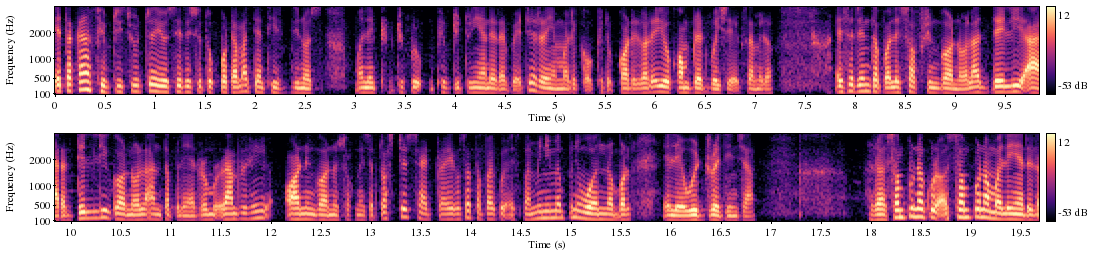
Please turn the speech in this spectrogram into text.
यता कहाँ फिफ्टी टू चाहिँ यो सेतो सेतो कोठामा त्यहाँ थिचिदिनुहोस्। मैले फिफ्टी टू फिफ्टी टू यहाँनिर भेटेँ र यहाँ मैले करेक्ट गरेँ। यो कम्प्लिट भइसकेको छ मेरो। यसरी नै तपाईँले सफरिङ गर्नु होला डेली आएर डेली गर्नु होला अनि तपाईँले यहाँ राम्ररी अर्निङ गर्नु सक्नेछ। ट्रस्टेड साइट रहेको छ। तपाईँको यसमा मिनिमम पनि वान नम्बर यसले विड्रो दिन्छ। र सम्पूर्ण कुरा सम्पूर्ण मैले यहाँनिर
